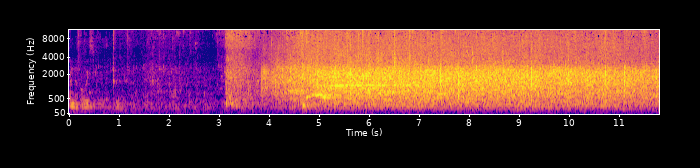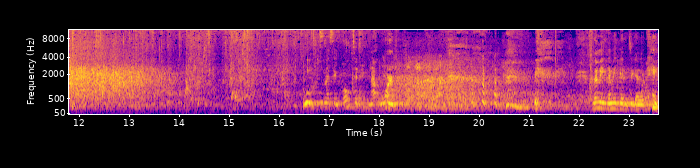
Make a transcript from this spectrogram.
and the Holy Spirit. Ooh, it's nice and cold today, not warm. let me let me get it together, okay?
